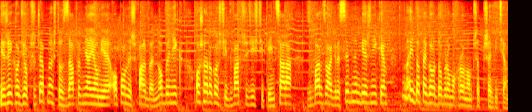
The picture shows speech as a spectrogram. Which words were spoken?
Jeżeli chodzi o przyczepność, to zapewniają je opony Schwalbe Nobenik o szerokości 2,35 cala z bardzo agresywnym bieżnikiem, no i do tego dobrą ochroną przed przebiciem.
